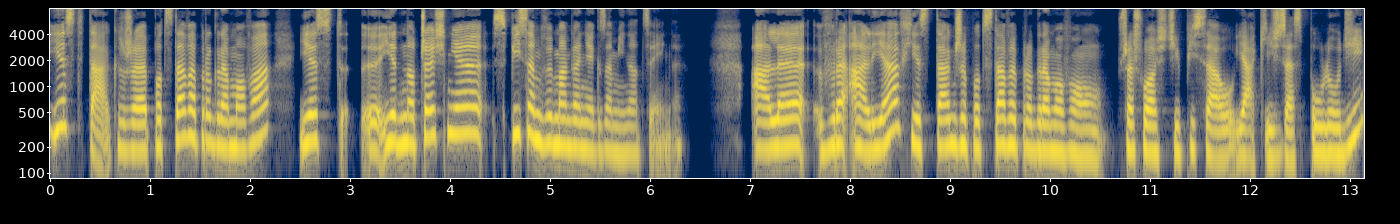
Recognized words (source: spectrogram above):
jest tak, że podstawa programowa jest y, jednocześnie spisem wymagań egzaminacyjnych. ale w realiach jest tak, że podstawę programową w przeszłości pisał jakiś zespół ludzi,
